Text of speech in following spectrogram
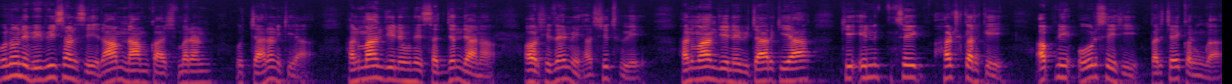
उन्होंने विभीषण से राम नाम का स्मरण उच्चारण किया। हनुमान जी ने उन्हें सज्जन जाना। और हृदय में हर्षित हुए। हनुमान जी ने विचार किया कि इनसे हट करके अपनी ओर से ही परिचय करूँगा,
